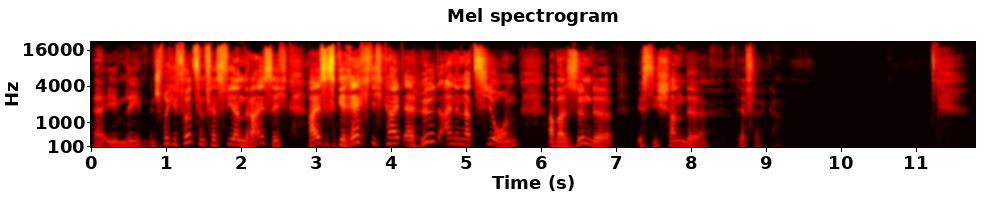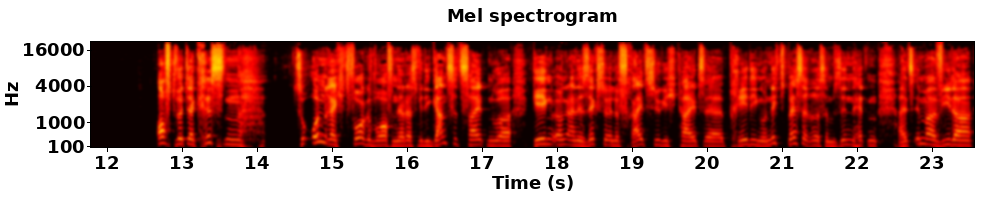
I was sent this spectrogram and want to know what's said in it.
äh, eben leben. In Sprüche 14, Vers 34 heißt es, Gerechtigkeit erhöht eine Nation, aber Sünde ist die Schande der Völker. Oft wird der Christen zu Unrecht vorgeworfen, ja, dass wir die ganze Zeit nur gegen irgendeine sexuelle Freizügigkeit äh, predigen und nichts Besseres im Sinn hätten, als immer wieder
